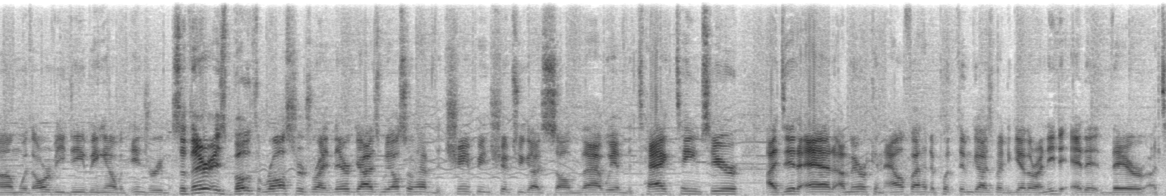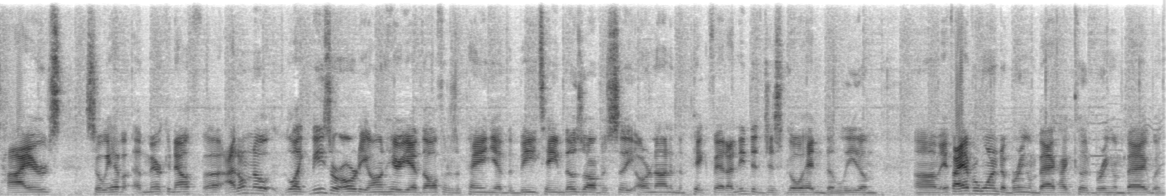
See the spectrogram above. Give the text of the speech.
um, with RVD being out with injury. So there is both rosters right there, guys. We also have the championships. You guys saw that. We have the tag teams here. I did add American Alpha. I had to put them guys back together. I need to edit their attires. So we have American Alpha. I don't know, like these are already on here. You have the Authors of Pain, you have the B team. Those obviously are not in the pick fed. I need to just go ahead and delete them. Um, if I ever wanted to bring them back, I could bring them back, but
